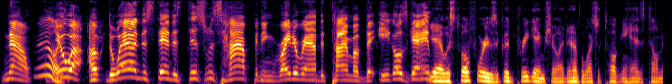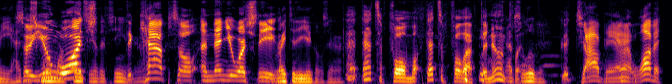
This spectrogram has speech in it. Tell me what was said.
Now, Really? you are, uh, the way I understand is this was happening right around the time of the Eagles game. Yeah, it was twelve forty. It was a good pregame show. I didn't have to watch the talking heads tell me. I had So to you score more points watched the other team. the you know? capsule and then you watched the Eagles. right to the Eagles. Yeah. That, that's a full. That's a full afternoon. Clip. Absolutely. Good job, man. I love it.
